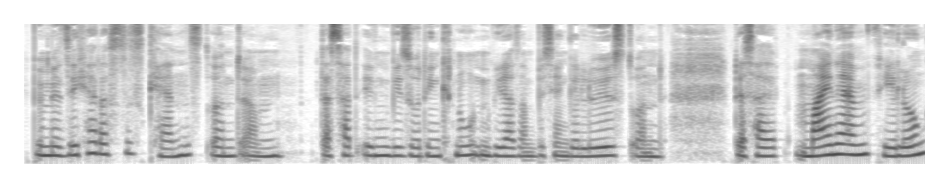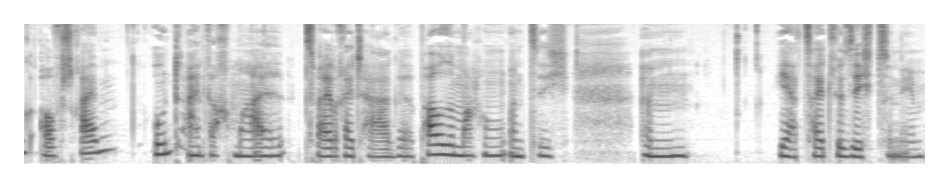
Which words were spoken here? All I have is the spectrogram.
Ich bin mir sicher, dass du es kennst und ähm, das hat irgendwie so den Knoten wieder so ein bisschen gelöst und deshalb meine Empfehlung, aufschreiben und einfach mal zwei, drei Tage Pause machen und sich ähm, ja Zeit für sich zu nehmen.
